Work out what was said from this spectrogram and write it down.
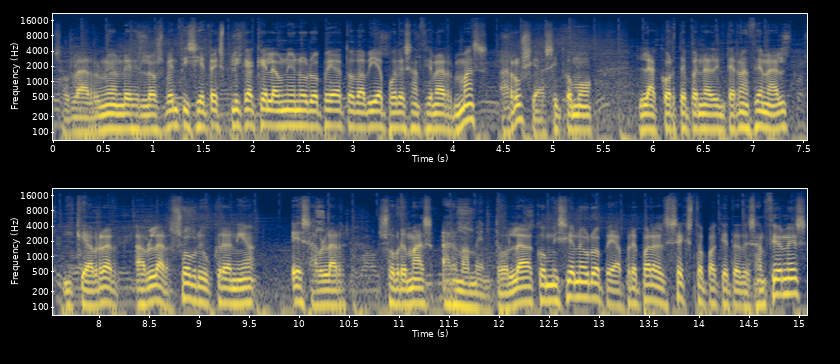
sobre la reunión de los 27, explica que la Unión Europea todavía puede sancionar más a Rusia, así como la Corte Penal Internacional y que hablar, hablar sobre Ucrania es hablar sobre más armamento. La Comisión Europea prepara el sexto paquete de sanciones.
